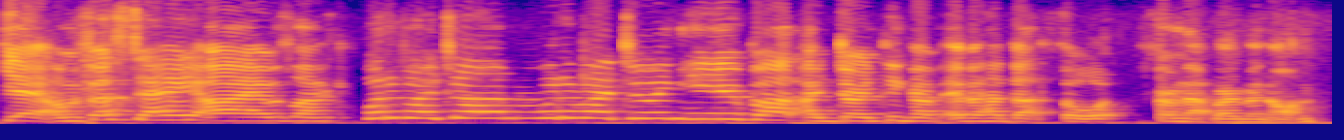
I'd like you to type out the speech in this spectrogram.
yeah, on the first day, I was like, what have I done? What am I doing here? But I don't think I've ever had that thought from that moment on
